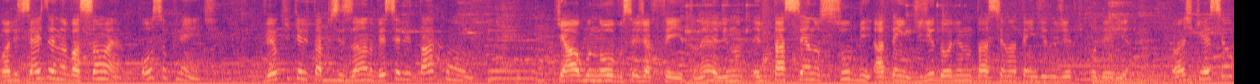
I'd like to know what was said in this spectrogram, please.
o alicerce da inovação é ouça o cliente, ver o que, que ele está precisando, ver se ele está com que algo novo seja feito, né? Ele está sendo subatendido ou ele não está sendo atendido do jeito que poderia. Eu acho que esse é o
